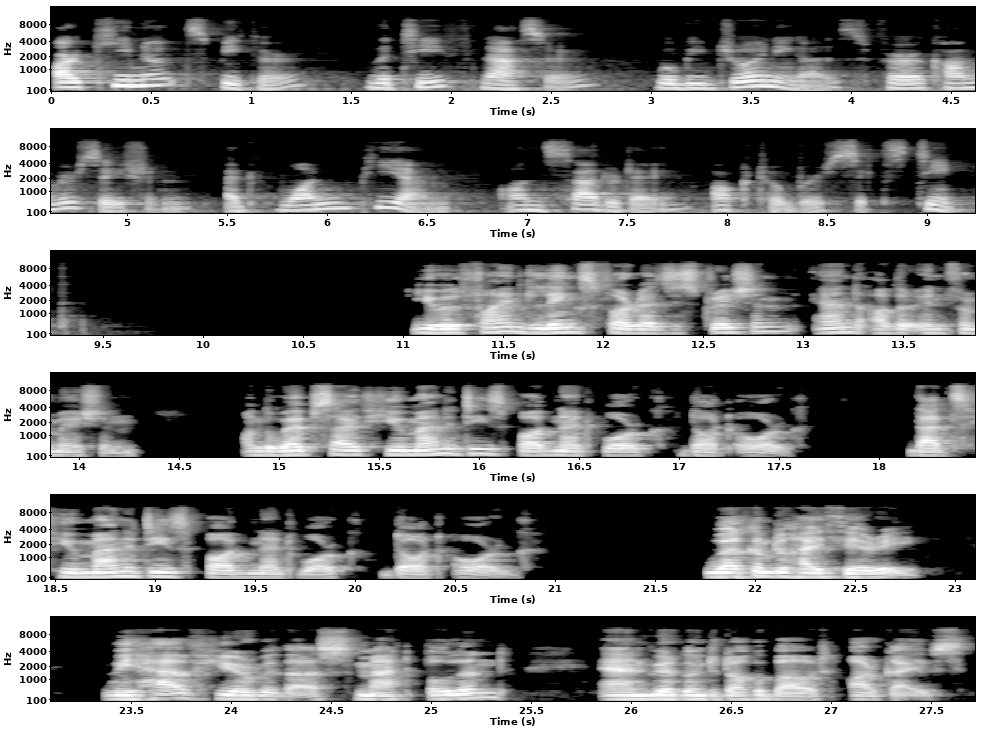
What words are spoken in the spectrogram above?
Our keynote speaker, Latif Nasser, will be joining us for a conversation at 1 p.m. on Saturday, October 16th. You will find links for registration and other information on the website humanitiespodnetwork.org. That's humanitiespodnetwork.org. Welcome to High Theory. We have here with us Matt Poland, and we are going to talk about archives.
